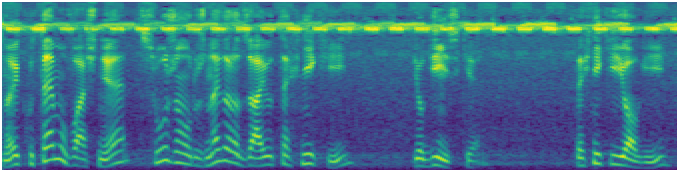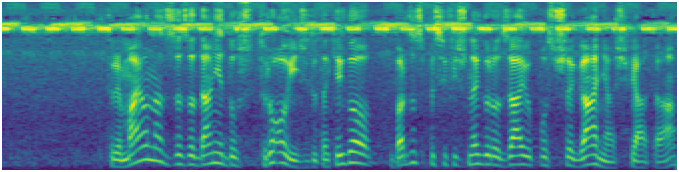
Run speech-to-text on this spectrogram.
No i ku temu właśnie służą różnego rodzaju techniki jogińskie, techniki jogi, które mają nas za zadanie dostroić do takiego bardzo specyficznego rodzaju postrzegania świata.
